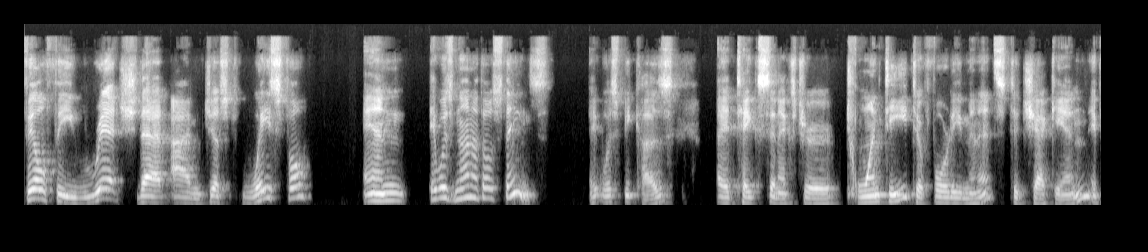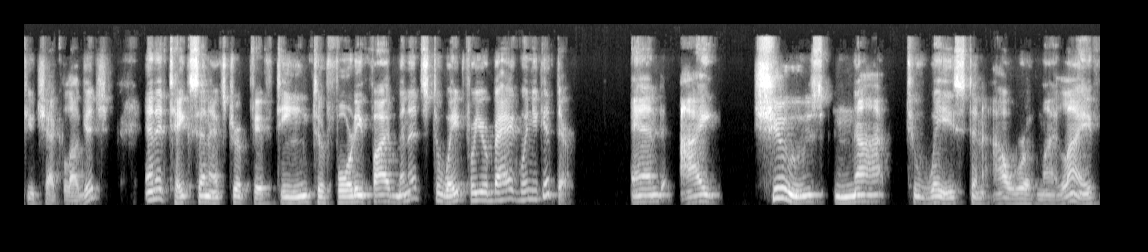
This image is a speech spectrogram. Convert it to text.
filthy rich that I'm just wasteful. And it was none of those things. It was because it takes an extra 20 to 40 minutes to check in if you check luggage. And it takes an extra 15 to 45 minutes to wait for your bag when you get there. And I choose not to waste an hour of my life.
